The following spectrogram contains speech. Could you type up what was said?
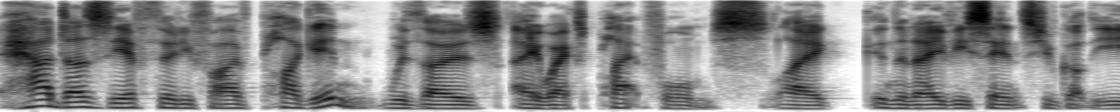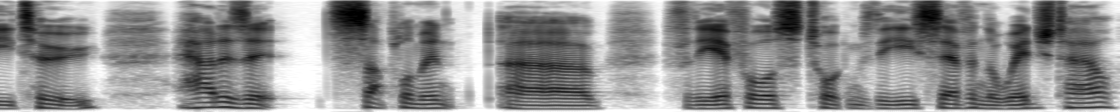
how does the F 35 plug in with those AWACS platforms? Like in the Navy sense, you've got the E2. How does it supplement uh, for the Air Force talking to the E7, the Wedgetail?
